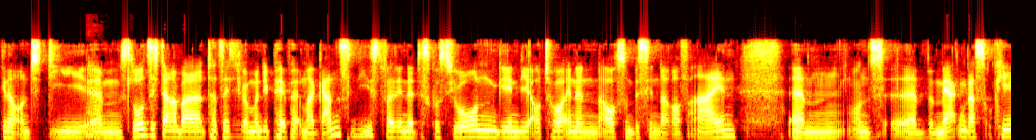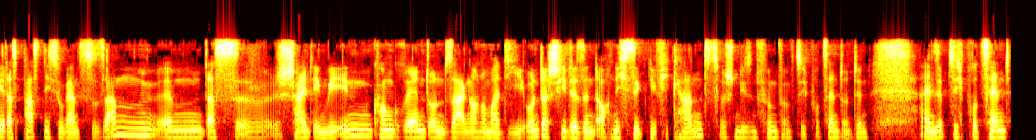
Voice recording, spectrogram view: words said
Genau, und die, ähm, es lohnt sich dann aber tatsächlich, wenn man die Paper immer ganz liest, weil in der Diskussion gehen die AutorInnen auch so ein bisschen darauf ein ähm, und äh, bemerken das, okay, das passt nicht so ganz zusammen, ähm, das äh, scheint irgendwie inkongruent und sagen auch nochmal, die Unterschiede sind auch nicht signifikant zwischen diesen 55 Prozent und den 71 Prozent.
